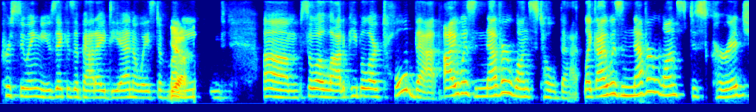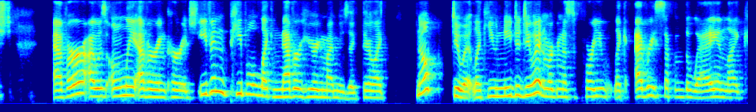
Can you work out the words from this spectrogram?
pursuing music is a bad idea and a waste of Yeah. money. And um so a lot of people are told that. I was never once told that. Like i was never once discouraged ever. I was only ever encouraged. Even people like never hearing my music. They're like nope do it. Like you need to do it and we're going to support you like every step of the way and like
